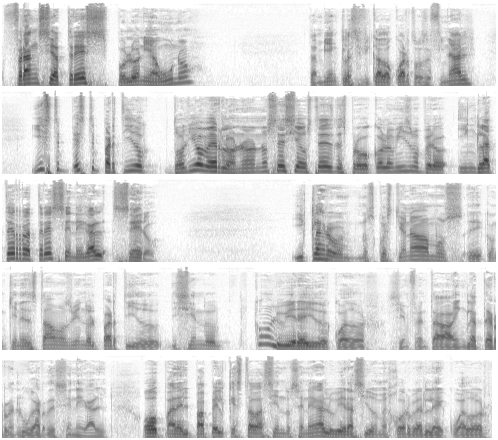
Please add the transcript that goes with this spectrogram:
Francia 3, Polonia 1, también clasificado a cuartos de final. Y este, este partido dolió verlo, ¿no? No sé si a ustedes les provocó lo mismo, pero Inglaterra 3, Senegal 0. Y claro, nos cuestionábamos eh, con quienes estábamos viendo el partido, diciendo, ¿Cómo le hubiera ido Ecuador si enfrentaba a Inglaterra en lugar de Senegal? O para el papel que estaba haciendo Senegal hubiera sido mejor verle a Ecuador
